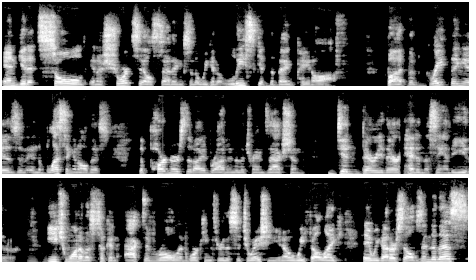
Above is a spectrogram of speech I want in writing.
and get it sold in a short sale setting so that we could at least get the bank paid off. But the great thing is, and, and the blessing in all this, the partners that I had brought into the transaction didn't bury their head in the sand either. Mm-hmm. Each one of us took an active role in working through the situation. You know, we felt like, hey, we got ourselves into this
